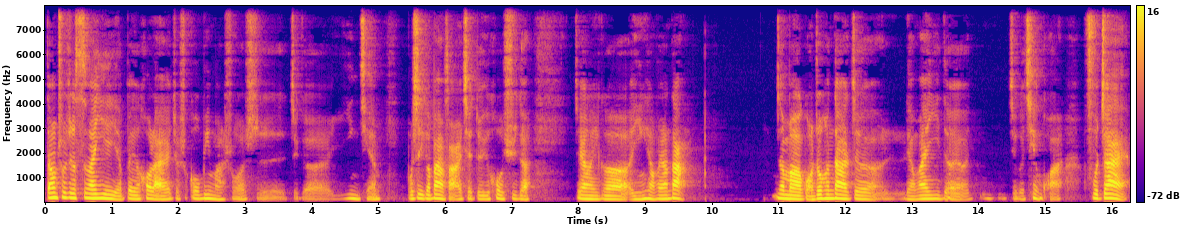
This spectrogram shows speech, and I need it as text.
当初这个四万亿也被后来就是诟病嘛，说是这个印钱不是一个办法，而且对于后续的这样一个影响非常大。那么广州恒大这两万亿的这个欠款负债，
